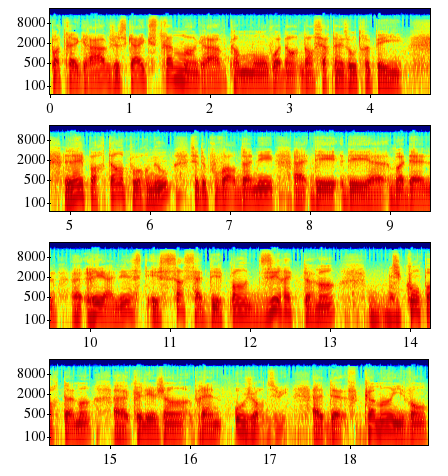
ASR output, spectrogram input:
pas très grave jusqu'à extrêmement grave, comme on voit dans, certains autres pays. L'important pour nous, c'est de pouvoir donner euh, des, des euh, modèles réalistes et ça, ça dépend directement du comportement que les gens prennent aujourd'hui, de comment ils vont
